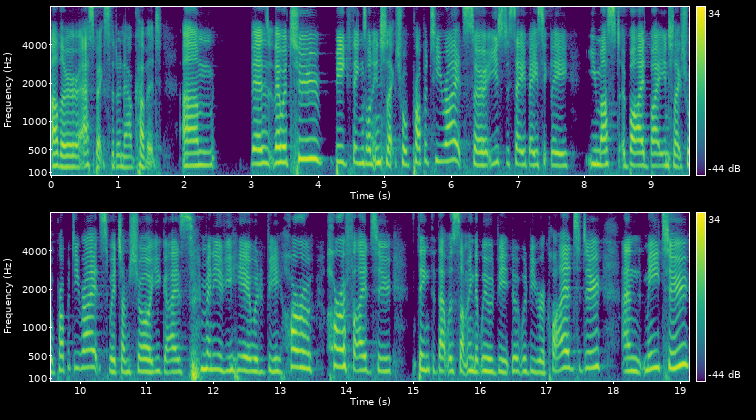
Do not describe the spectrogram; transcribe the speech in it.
other aspects that are now covered. Um, there were two big things on intellectual property rights. So it used to say basically you must abide by intellectual property rights, which I'm sure you guys, many of you here would be horrified to think that that was something that we would be, that would be required to do. And me too.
